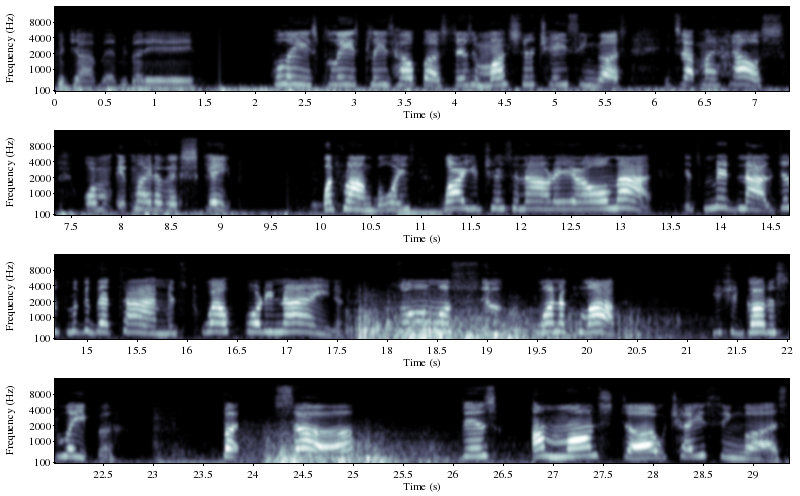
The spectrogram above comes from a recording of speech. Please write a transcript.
Good job, everybody. Police, please, please help us. There's a monster chasing us. It's at my house. Or it might have escaped. What's wrong, boys? Why are you chasing out here all night? It's midnight. Just look at that time. It's 12:49. It's almost uh, 1 o'clock. You should go to sleep. But, sir, there's a monster chasing us.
